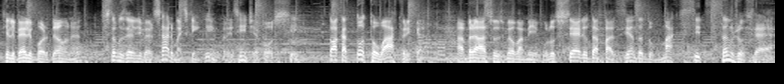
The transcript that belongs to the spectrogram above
aquele velho bordão, né? Estamos de aniversário, mas quem ganha o presente é você. Toca Toto África. Abraços, meu amigo. Lucério da Fazenda do Maxi São José.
